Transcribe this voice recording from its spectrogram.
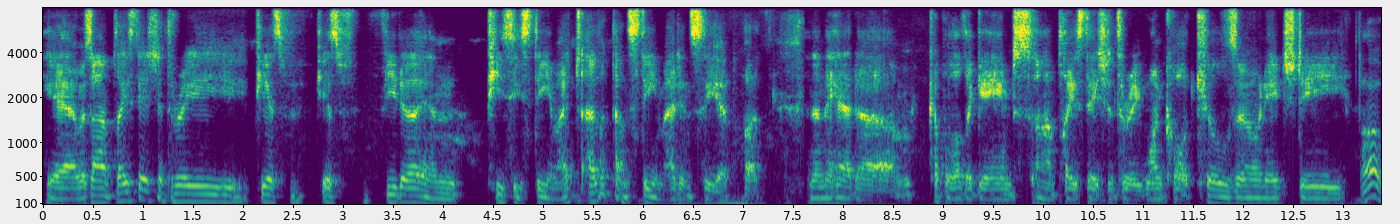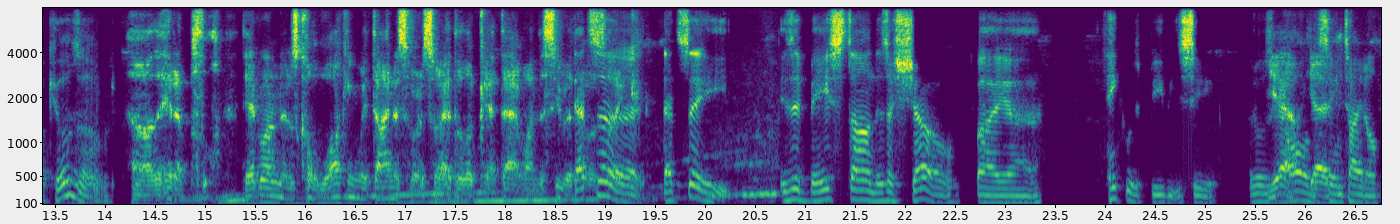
Yeah, it was on PlayStation 3, PS PS Vita, and PC Steam. I, I looked on Steam, I didn't see it, but and then they had um, a couple other games on PlayStation 3. One called Killzone HD. Oh, Killzone. Uh, they had a they had one that was called Walking with Dinosaurs, so I had to look at that one to see what That's that was a like. that's a is it based on there's a show by uh I think it was BBC. It was Yeah, all yeah. the same title.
